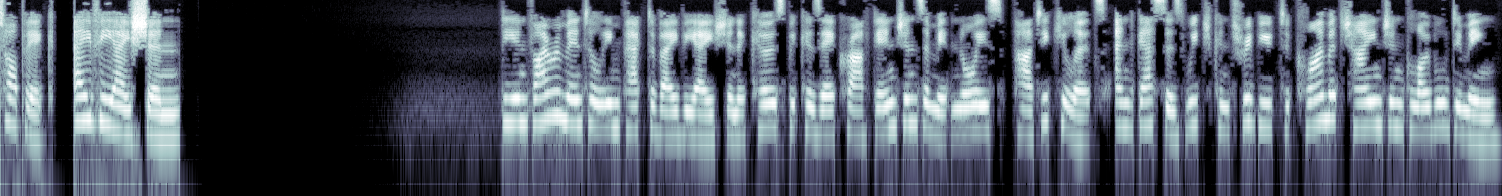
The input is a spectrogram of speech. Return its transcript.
Topic: Aviation. The environmental impact of aviation occurs because aircraft engines emit noise, particulates, and gases which contribute to climate change and global dimming.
